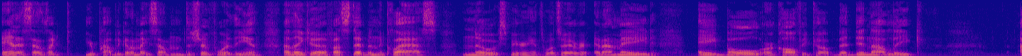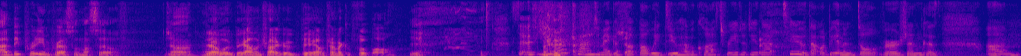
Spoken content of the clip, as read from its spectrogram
And it sounds like you're probably going to make something to show for at the end. I think uh, if I stepped into class, no experience whatsoever, and I made a bowl or coffee cup that did not leak, I'd be pretty impressed with myself. John? how Yeah, I do you- would be. I would try to go big. I would try to make a football. Yeah. So if you are trying to make a football, we do have a class for you to do that too. That would be an adult version because um,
